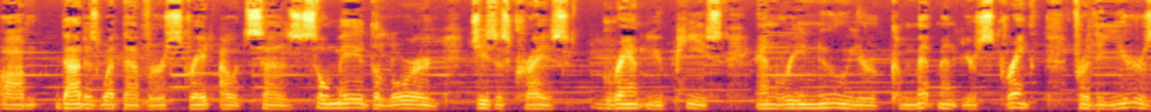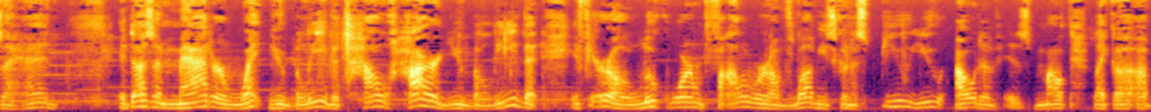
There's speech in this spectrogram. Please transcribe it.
Um, that is what that verse straight out says. So may the Lord Jesus Christ grant you peace and renew your commitment, your strength for the years ahead. It doesn't matter what you believe, it's how hard you believe it. If you're a lukewarm follower of love, he's going to spew you out of his mouth like a, a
